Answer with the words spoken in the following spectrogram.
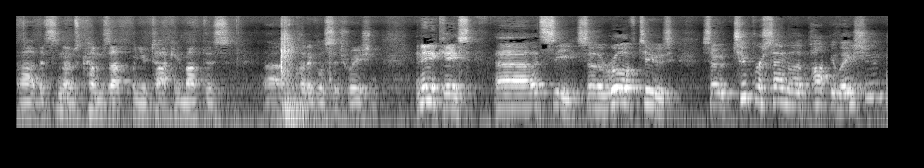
uh, that sometimes comes up when you're talking about this uh, clinical situation. In any case, let's see, so the rule of twos. So 2% of the population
